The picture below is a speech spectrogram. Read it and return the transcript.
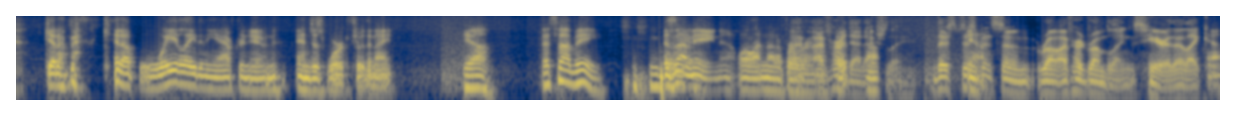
get up get up way late in the afternoon and just work through the night Yeah, that's not me. it's not me no well I'm not a I've, programmer I've heard but, that uh, actually. There's there's yeah. been some. ru- I've heard rumblings here. They're like, Yeah.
